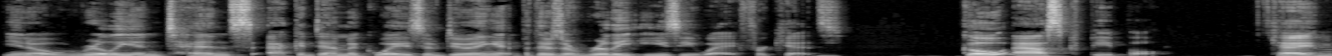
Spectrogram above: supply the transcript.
you know really intense academic ways of doing it but there's a really easy way for kids go ask people okay mm-hmm.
